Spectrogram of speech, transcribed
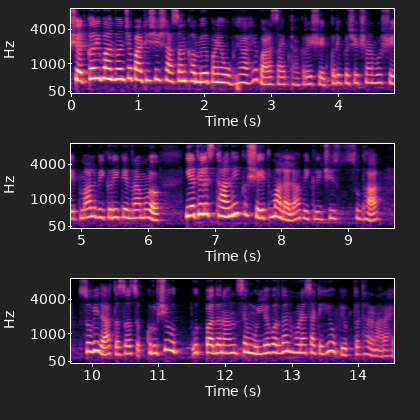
शेतकरी बांधवांच्या पाठीशी शासन खंबीरपणे उभे आहे. बाळासाहेब ठाकरे शेतकरी प्रशिक्षण व शेतमाल विक्री केंद्रामुळं येथील स्थानिक शेतमालाला विक्रीची सुद्धा सुविधा तसंच कृषी उत उत्पादनांचे मूल्यवर्धन होण्यासाठीही उपयुक्त ठरणार आहे.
